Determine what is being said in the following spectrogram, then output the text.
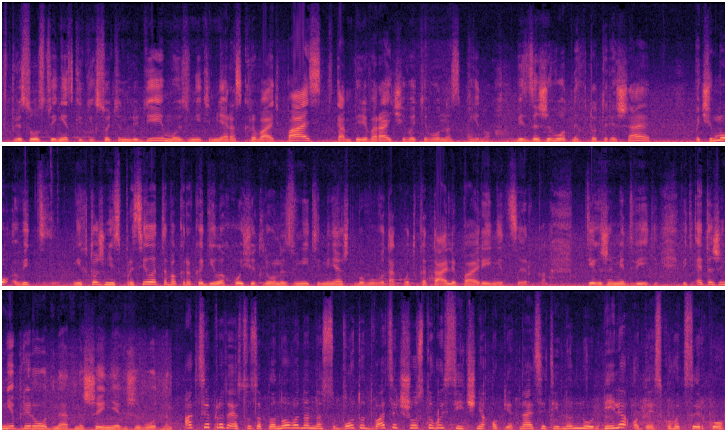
в присутствии нескольких сотен людей ему, извините меня, раскрывать пасть, там, переворачивать его на спину. Ведь за животных кто-то решает. Почему? Ведь никто же не спросил этого крокодила, хочет ли он, извините меня, чтобы его вот так вот катали по арене цирка. Тех же медведей. Ведь это же не природное отношение к животным. Акція протесту запланована на суботу, 26 січня о 15.00 біля одеського цирку.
